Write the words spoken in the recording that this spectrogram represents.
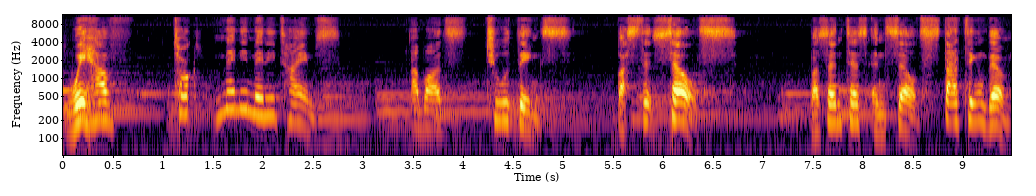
We have talked many, many times about two things cells, bacentas and cells, starting them.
